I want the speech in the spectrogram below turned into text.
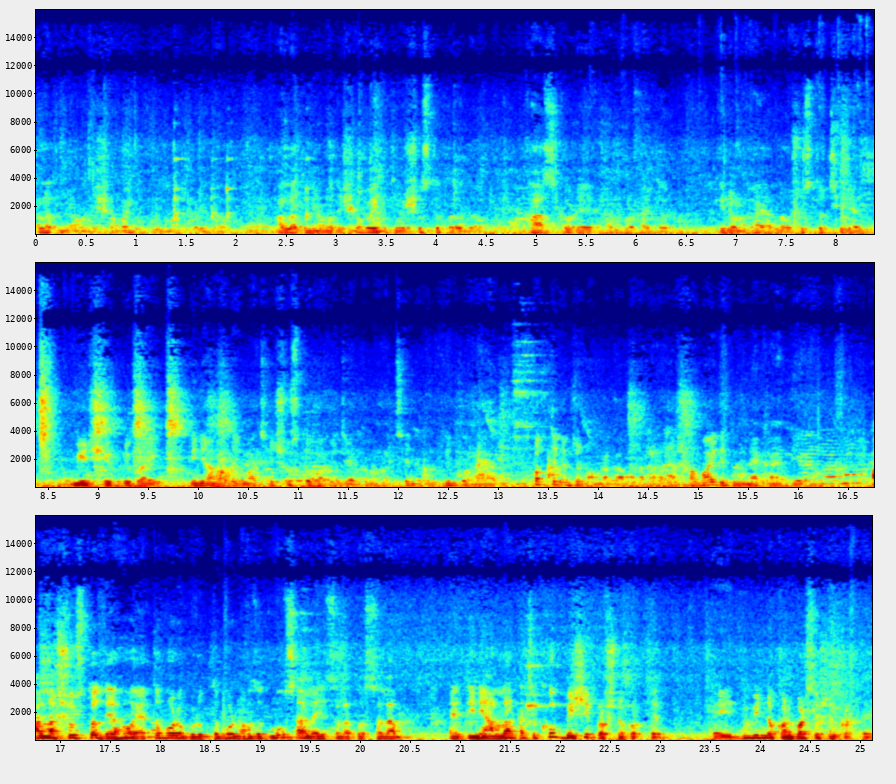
আল্লাহ তুমি আমাদের সবাইকে তুমি মাফ করে দাও আল্লাহ তুমি আমাদের সবাইকে তুমি সুস্থ করে দাও, খাস করে আকবর হায়দার কিরণ ভাই আল্লাহ অসুস্থ ছিলেন। মীর শিবরি ভাই, তিনি আমাদের মাঝে সুস্থভাবে যে এখনও আছেন এবং দীর্ঘ হায়াত প্রত্যেকের জন্য আমরা কামনা করি। সবাইকে তুমি নেক হায়াত দিয়ে আল্লাহ সুস্থ দেহ এত বড় গুরুত্বপূর্ণ। হজরত মুসা আলাহি সাল্লাতাম তিনি আল্লাহর কাছে খুব বেশি প্রশ্ন করতেন এই বিভিন্ন কনভারসেশন করতেন।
